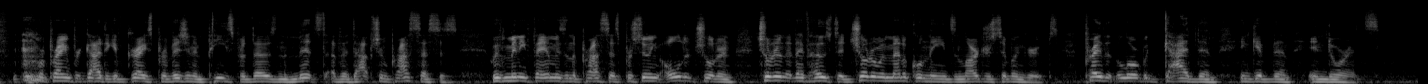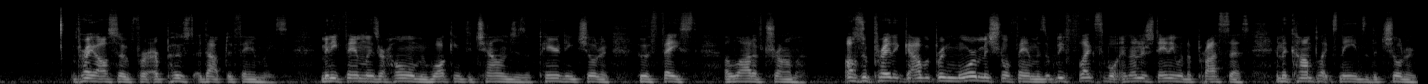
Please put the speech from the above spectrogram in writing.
We're praying for God to give grace, provision, and peace for those in the midst of adoption processes. We have many families in the process pursuing older children, children that they've hosted, children with medical needs, and larger sibling groups. Pray that the Lord would guide them and give them endurance. Pray also for our post adoptive families. Many families are home and walking through challenges of parenting children who have faced a lot of trauma. Also, pray that God would bring more missional families that would be flexible and understanding with the process and the complex needs of the children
